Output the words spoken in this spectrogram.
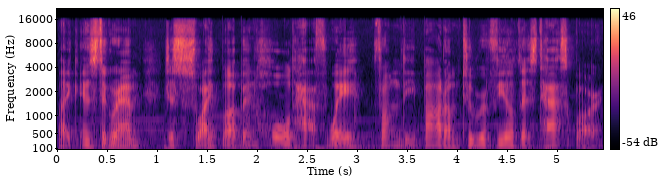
like Instagram, just swipe up and hold halfway from the bottom to reveal this taskbar.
